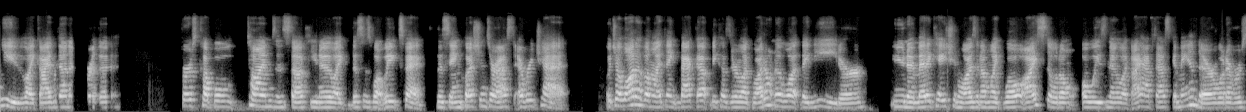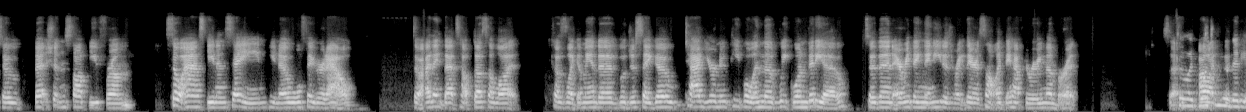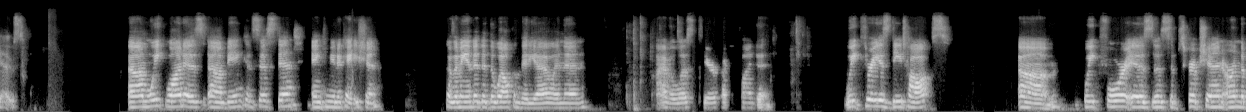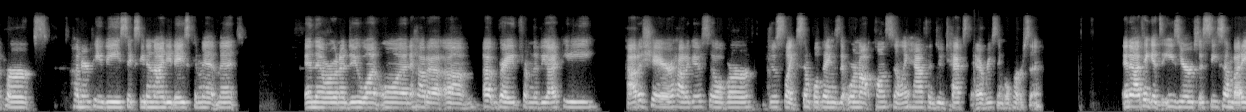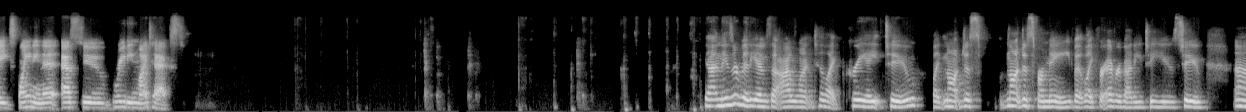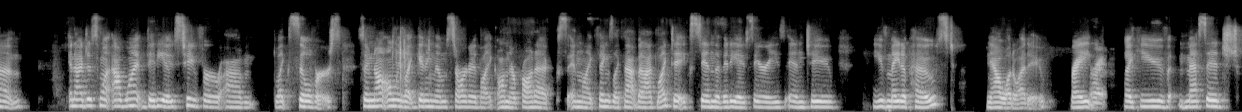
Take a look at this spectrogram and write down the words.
new. Like I've done it for the first couple times and stuff, you know, like this is what we expect. The same questions are asked every chat, which a lot of them I think back up because they're like, well, I don't know what they need or, you know, medication wise. And I'm like, well, I still don't always know. Like I have to ask Amanda or whatever. So that shouldn't stop you from still asking and saying, you know, we'll figure it out. So I think that's helped us a lot because like Amanda will just say, go tag your new people in the week one video so then everything they need is right there. It's not like they have to remember it. So, so like what's like in your videos? Um, week one is um, being consistent in communication because Amanda did the welcome video and then I have a list here if I can find it. Week three is detox. Um, week four is the subscription, earn the perks, 100 PV, 60 to 90 days commitment. And then we're going to do one on how to um, upgrade from the VIP, how to share, how to go silver, just like simple things that we're not constantly having to text every single person. And I think it's easier to see somebody explaining it as to reading my text. Yeah, and these are videos that I want to like create too, like not just not just for me, but like for everybody to use too. Um, and I just want I want videos too for um, like silvers. So not only like getting them started like on their products and like things like that, but I'd like to extend the video series into you've made a post. Now what do I do? Right. Right. Like you've messaged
